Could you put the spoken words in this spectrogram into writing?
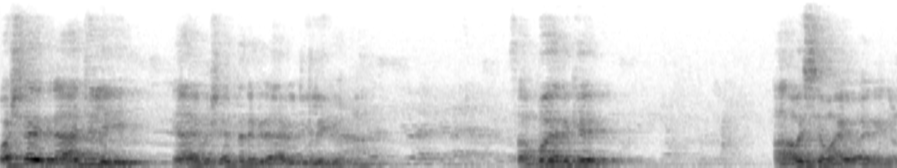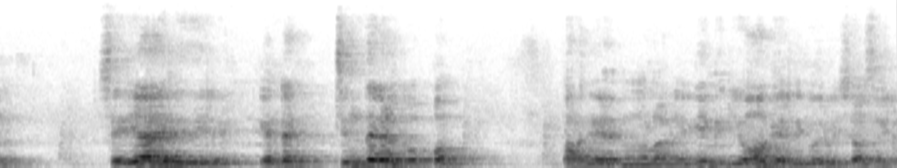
പക്ഷേ ഗ്രാജുവലി ഞാൻ ഈ വിഷയത്തിന്റെ ഗ്രാവിറ്റിയിലേക്ക് വന്നു. സംഭവം എനിക്ക് ആവശ്യമായ കാര്യങ്ങൾ ശരിയായ രീതിയിൽ എന്റെ ചിന്തകൾക്കൊപ്പം പറഞ്ഞു തരുന്നു എന്നുള്ളതാണ്. എനിക്ക് യോഗ എനിക്ക് ഒരു വിശ്വാസമില്ല.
